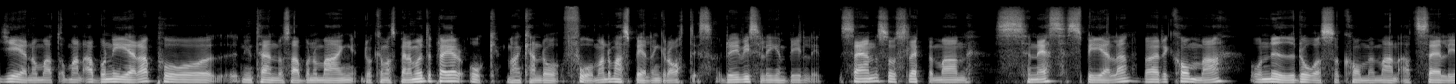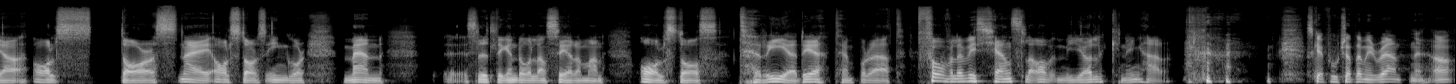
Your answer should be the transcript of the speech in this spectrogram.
genom att om man abonnerar på Nintendos abonnemang då kan man spela multiplayer och man kan då får man de här spelen gratis. Det är visserligen billigt. Sen så släpper man SNES-spelen. Började komma och nu då så kommer man att sälja Allstars. Nej, Allstars ingår. Men eh, slutligen då lanserar man Allstars 3D temporärt. Får väl en viss känsla av mjölkning här. Ska jag fortsätta min rant nu? Ja,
